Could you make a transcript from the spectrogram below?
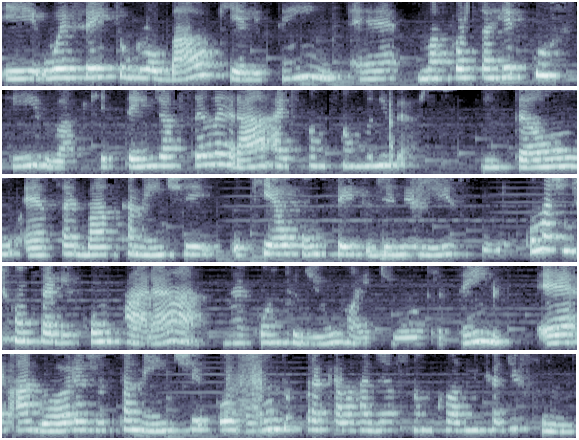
E o efeito global que ele tem é uma força repulsiva que tende a acelerar a expansão do universo. Então, essa é basicamente o que é o conceito de energia escura. Como a gente consegue comparar né, quanto de uma e de outra tem, é agora justamente olhando para aquela radiação cósmica de fundo.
